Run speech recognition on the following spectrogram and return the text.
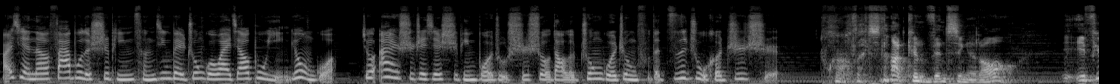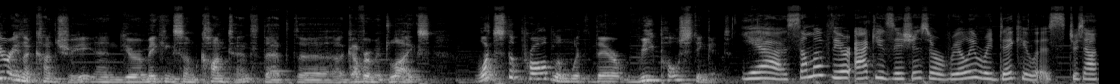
而且呢，发布的视频曾经被中国外交部引用过。就暗示这些视频博主是受到了中国政府的资助和支持。Well, that's not convincing at all. If you're in a country and you're making some content that uh, a government likes, what's the problem with their reposting it? Yeah, some of their accusations are really ridiculous. 就像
